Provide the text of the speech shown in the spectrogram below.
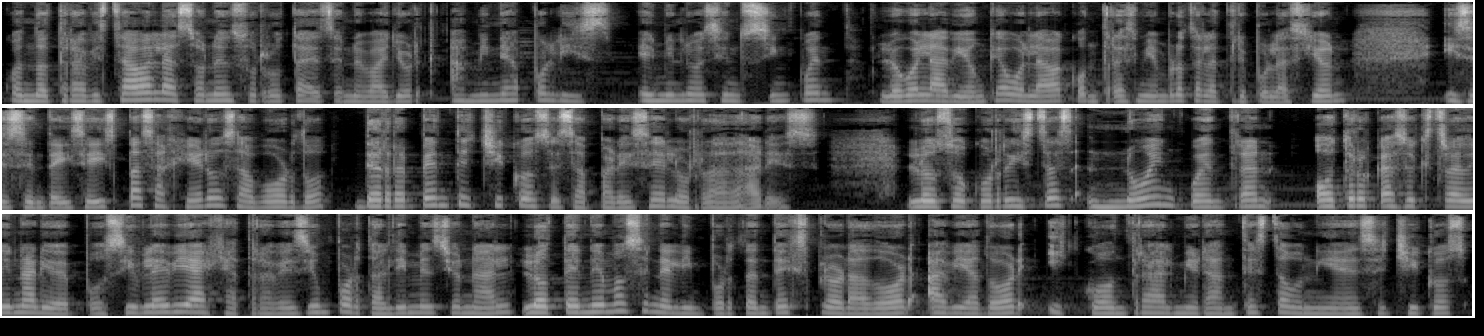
cuando atravesaba la zona en su ruta desde Nueva York a Minneapolis en 1950. Luego el avión que volaba con tres miembros de la tripulación y 66 pasajeros a bordo, de repente chicos desaparece de los radares. Los socorristas no encuentran otro caso extraordinario de posible viaje a través de un portal dimensional. Lo tenemos en el importante explorador, aviador y contraalmirante estadounidense chicos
